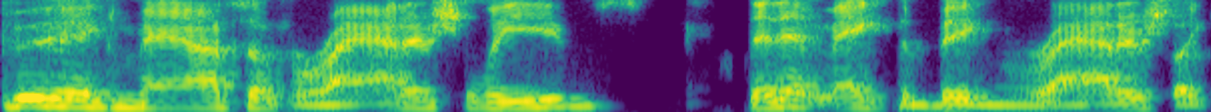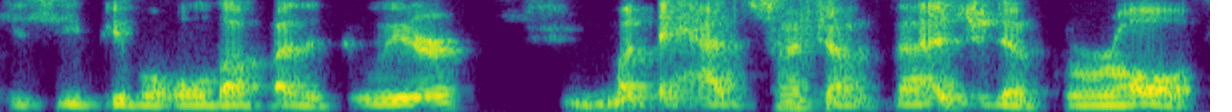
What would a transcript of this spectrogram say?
big, massive radish leaves. They didn't make the big radish like you see people hold up by the two liter, mm-hmm. but they had such a vegetative growth.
